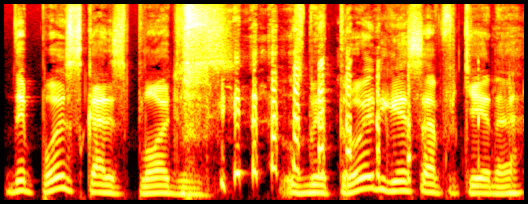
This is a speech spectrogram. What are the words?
Depois os caras explodem os, os metrô e ninguém sabe por quê, né?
